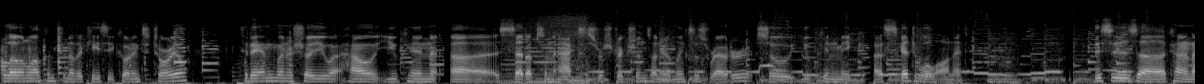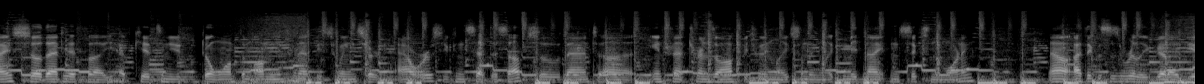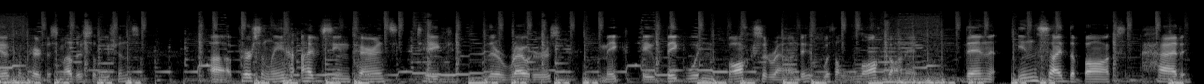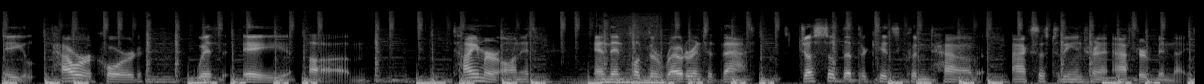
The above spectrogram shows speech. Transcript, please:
Hello and welcome to another KC coding tutorial. Today I'm going to show you how you can uh, set up some access restrictions on your Linksys router so you can make a schedule on it. This is uh, kind of nice so that if uh, you have kids and you don't want them on the internet between certain hours, you can set this up so that uh, the internet turns off between like something like midnight and 6 in the morning. Now, I think this is a really good idea compared to some other solutions. Uh, personally, I've seen parents take their routers, make a big wooden box around it with a lock on it, then inside the box had a power cord with a um, timer on it, and then plug their router into that, just so that their kids couldn't have access to the internet after midnight.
